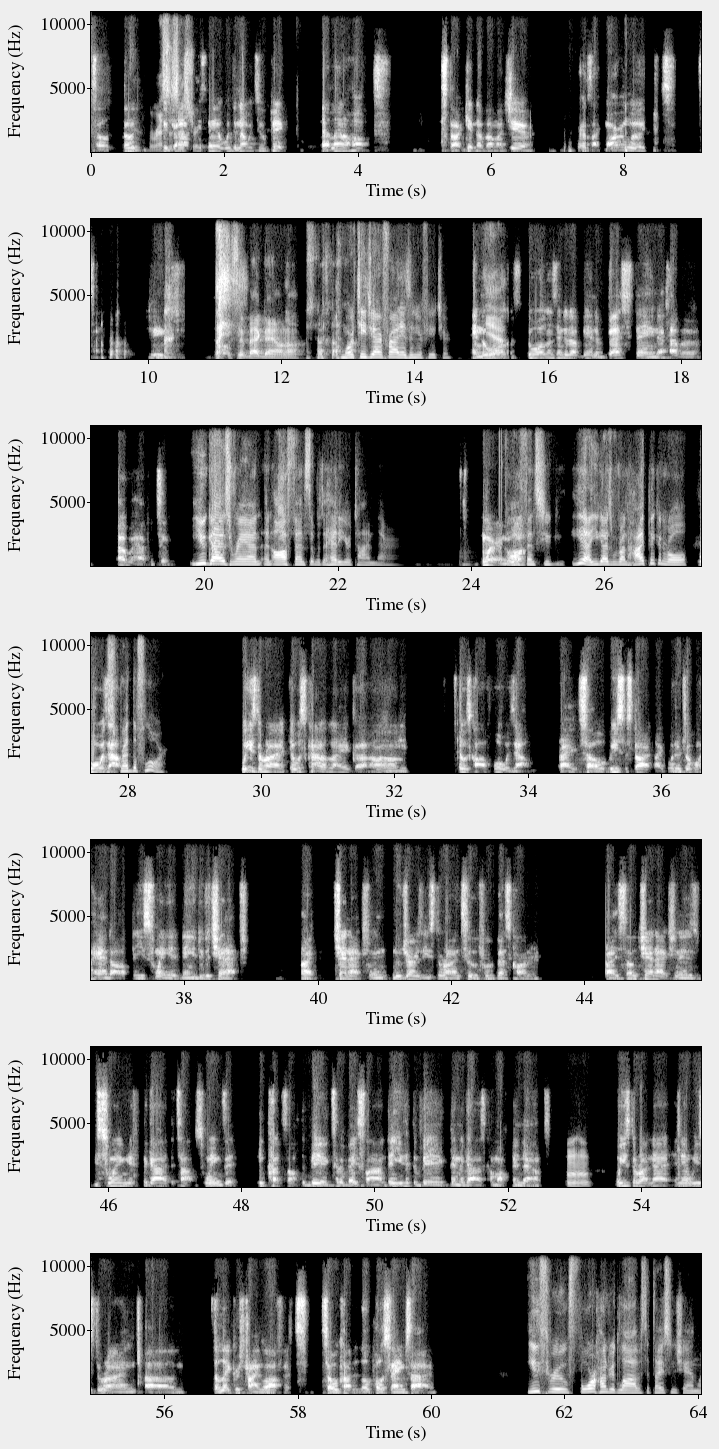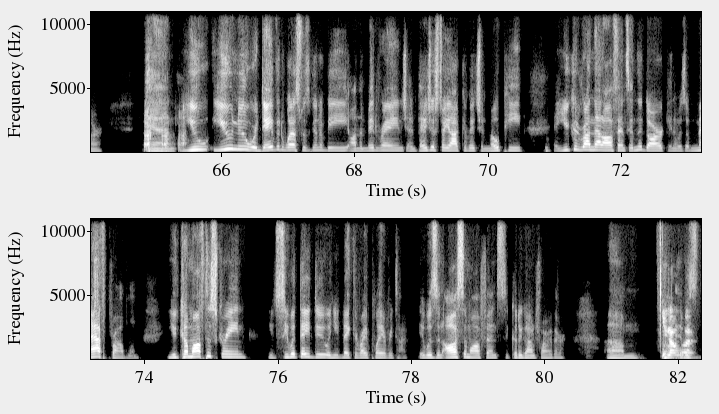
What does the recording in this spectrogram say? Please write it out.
So, so the rest the is history. Said with the number two pick, Atlanta Hawks. Start getting up out my chair. It was like Marvin Williams. Jeez. Sit back down, huh? More TGI Fridays in your future. And New yeah. Orleans, New Orleans ended up being the best thing that ever, ever happened to me. You guys ran an offense that was ahead of your time there. Where in offense, you yeah, you guys would run high pick and roll. What was out? Spread the floor. We used to run. It was kind of like uh, um, it was called forwards out, right? So we used to start like with a dribble handoff, then you swing it, then you do the chin action, right? Chin action. New Jersey used to run too for Vince Carter. Right, so chin action is you swing it, the guy at the top swings it, he cuts off the big to the baseline, then you hit the big, then the guys come off pin downs. Mm-hmm. We used to run that, and then we used to run um, the Lakers triangle offense. So we called it low post, same side. You threw 400 lobs to Tyson Chandler, and you you knew where David West was going to be on the mid range, and Peja Stojakovic and Mo Pete, and you could run that offense in the dark, and it was a math problem. You'd come off the screen, you'd see what they do, and you'd make the right play every time. It was an awesome offense. It could have gone farther. Um, you know what? Was,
